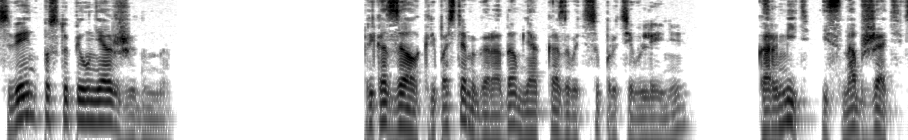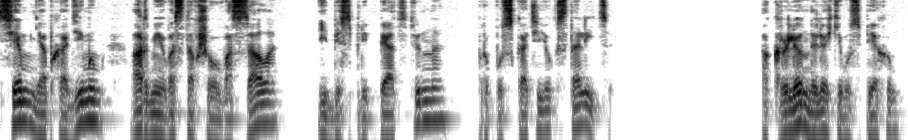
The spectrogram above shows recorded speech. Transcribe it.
Свейн поступил неожиданно. Приказал крепостям и городам не оказывать сопротивления, кормить и снабжать всем необходимым армию восставшего вассала и беспрепятственно пропускать ее к столице. Окрыленный легким успехом,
